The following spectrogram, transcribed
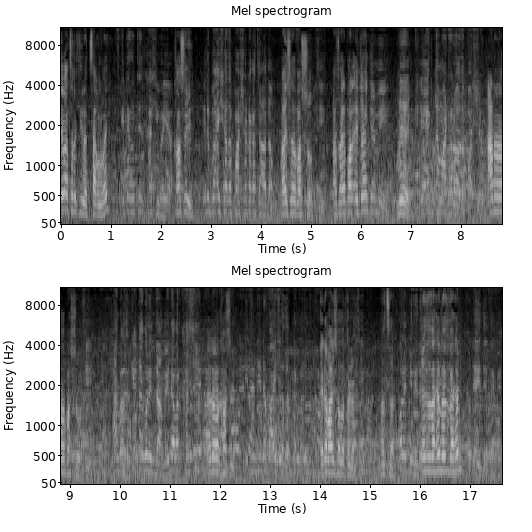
এই বাচ্চাটা কি ছাগল ভাই? এটা হচ্ছে খাসি ভাইয়া। খাসি? এটা বাইশ হাজার পাঁচশো টাকা চাওয়া দাম। বাইশ হাজার পাঁচশো। আচ্ছা এরপর এটা? মেয়ে? এটা একদম আঠারো হাজার পাঁচশো। আঠারো হাজার পাঁচশো। জি। ছাগলের ক্যাটাগরির দাম এটা আবার খাসি। এটা আবার খাসি। এটা নিলে বাইশ হাজার টাকা। এটা বাইশ হাজার টাকা। আচ্ছা। এই যে দেখেন এই যে দেখেন। এই যে দেখেন।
